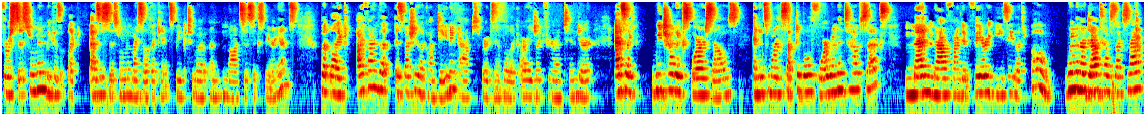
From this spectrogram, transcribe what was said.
for cis women because, like, as a cis woman myself, I can't speak to a, a non cis experience. But, like, I find that, especially, like, on dating apps, for example, like our age, like, if you're on Tinder, as, like, we try to explore ourselves and it's more acceptable for women to have sex, men now find it very easy, like, oh, women are down to have sex now.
